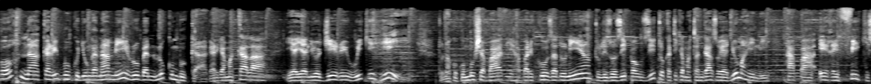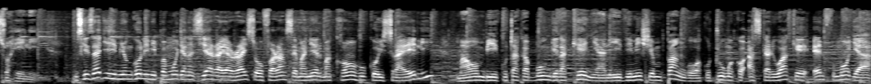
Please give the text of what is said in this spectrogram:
Hujambo na karibu kujiunga nami Ruben Lukumbuka katika makala ya yaliyojiri wiki hii. Tunakukumbusha baadhi ya habari kuu za dunia tulizozipa uzito katika matangazo ya juma hili hapa RFI Kiswahili. Msikilizaji, miongoni ni pamoja na ziara ya rais wa Ufaransa Emmanuel Macron huko Israeli, maombi kutaka bunge la Kenya liidhinishe mpango wa kutumwa kwa askari wake elfu moja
